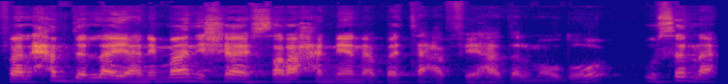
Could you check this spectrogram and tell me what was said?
فالحمد لله يعني ماني شايف صراحة إني أنا بتعب في هذا الموضوع. وصرنا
